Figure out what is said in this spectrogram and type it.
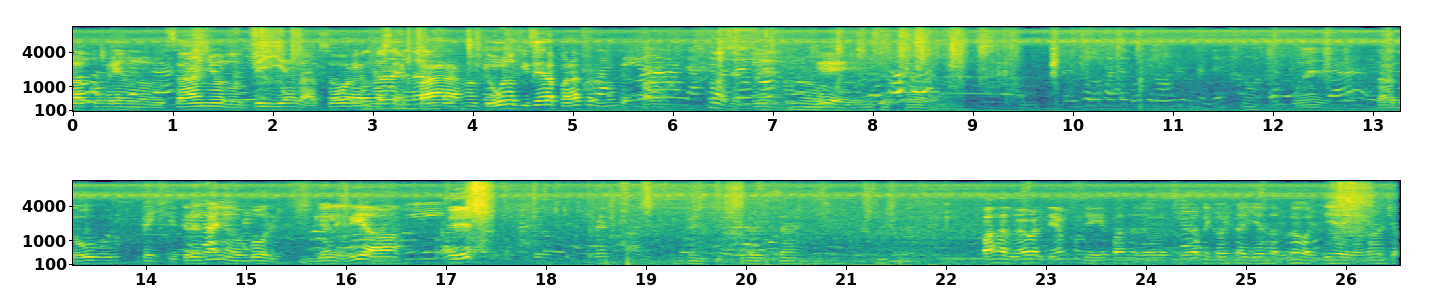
Va corriendo los años, los días, las horas, ¿Y con qué no se para. Aunque uno quisiera parar, pero no se para. No se puede. no, ¿Qué? no se puede. Puede. Está duro. 23 años, don Boris. Qué alegría, va. Sí. 23 años. Pasa luego el tiempo. Sí, pasa luego. Fíjate que hoy está yendo luego el día y la noche.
